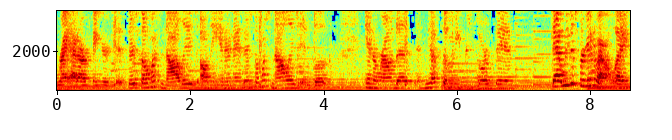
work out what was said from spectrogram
right at our fingertips. There's so much knowledge on the internet. There's so much knowledge in books and around us, and we have so many resources that we just forget about. Like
